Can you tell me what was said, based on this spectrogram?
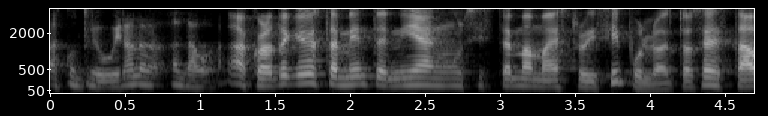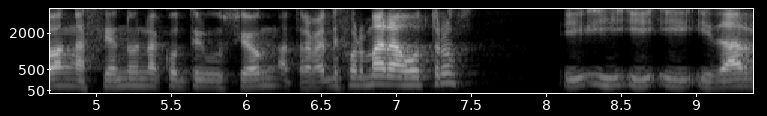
a, contribuir a la, a Acuérdate que ellos también tenían un sistema maestro-discípulo, entonces estaban haciendo una contribución a través de formar a otros y, y, y, dar,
